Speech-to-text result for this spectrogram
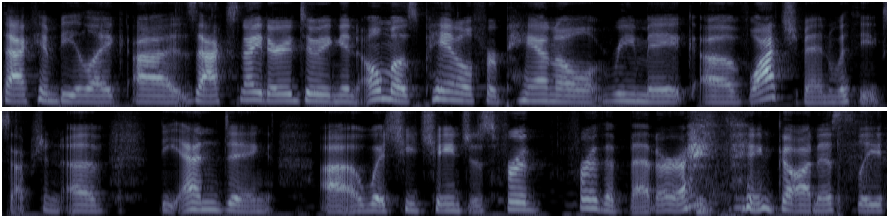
that can be like uh, Zack Snyder doing an almost panel for panel remake of Watchmen, with the exception of the ending, uh, which he changes for for the better, I think, honestly.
